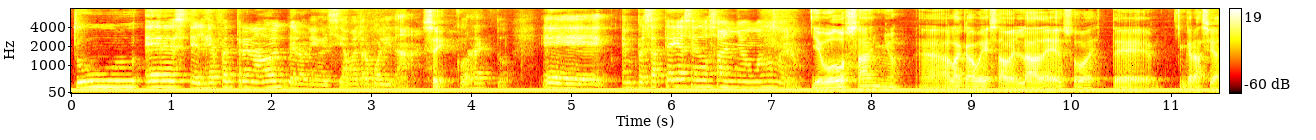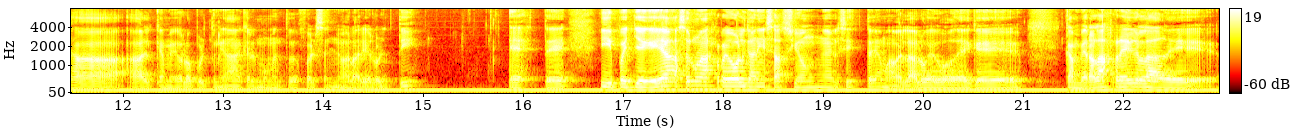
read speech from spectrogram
tú eres el jefe entrenador de la Universidad Metropolitana. Sí. Correcto. Eh, empezaste ahí hace dos años más o menos. Llevo dos años eh, a la cabeza, ¿verdad? De eso, este, gracias al que me dio la oportunidad en aquel momento, que fue el señor Ariel Ortiz. Este, y pues llegué a hacer una reorganización en el sistema, ¿verdad? Luego de que cambiara la regla de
